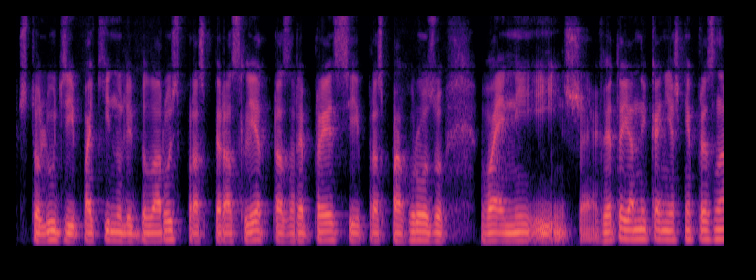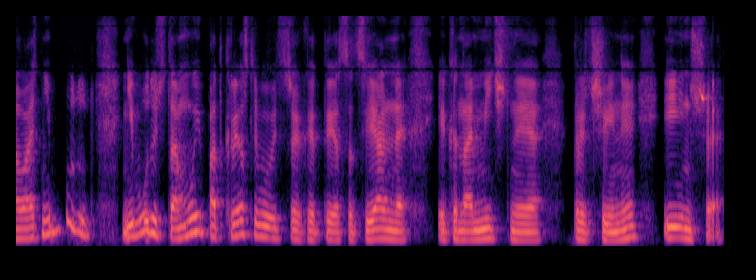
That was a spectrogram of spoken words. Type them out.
что людзі пакінули Беларусь праз пераслед праз рэпрэсіі праз пагрозу войны і іншае? Гэта яны канешне прызнаваць не будуць не будуць таму і падкрэсліваюцца гэтыя сацыяльна эканамічныя прычыны і іншае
